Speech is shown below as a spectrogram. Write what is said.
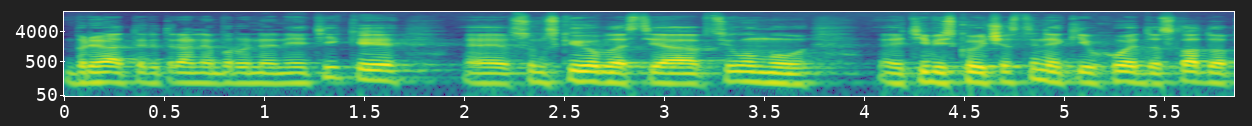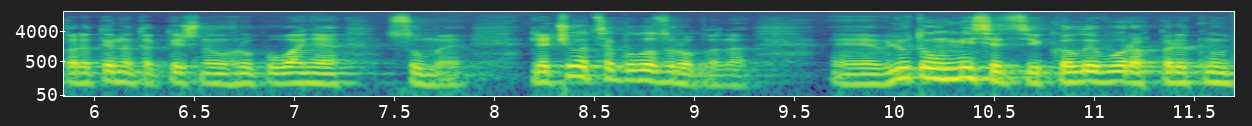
бригад територіальної оборони не тільки е, в Сумській області, а в цілому е, ті військові частини, які входять до складу оперативно-тактичного групування Суми. Для чого це було зроблено? Е, В лютому місяці, коли ворог перетнув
